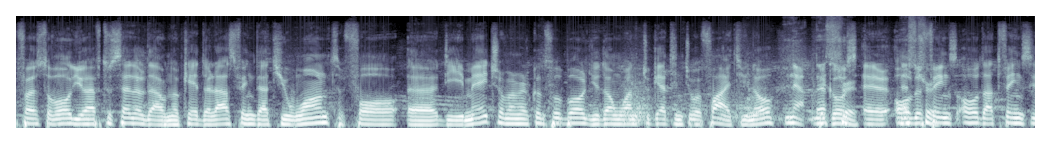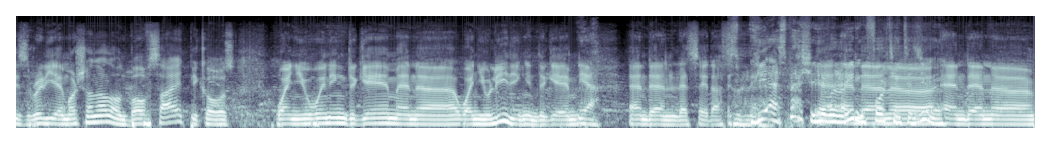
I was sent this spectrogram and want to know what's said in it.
First of all, you have to settle down. Okay, the last thing that you want for uh, the image of American football, you don't want to get into a fight. You know, No, that's because true. Uh, all That's the true. things, all that things is really emotional on both sides. Because when you're winning the game and uh, when you're leading in the game, Yeah. And then let's say that. Yeah, especially you were and leading then, 14 to uh, 0. And then uh,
